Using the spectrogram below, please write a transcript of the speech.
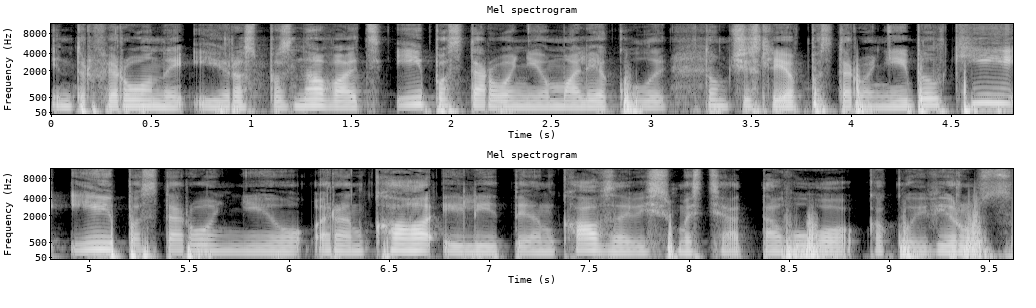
интерфероны и распознавать и посторонние молекулы, в том числе посторонние белки, и постороннюю РНК или ДНК, в зависимости от того, какой вирус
